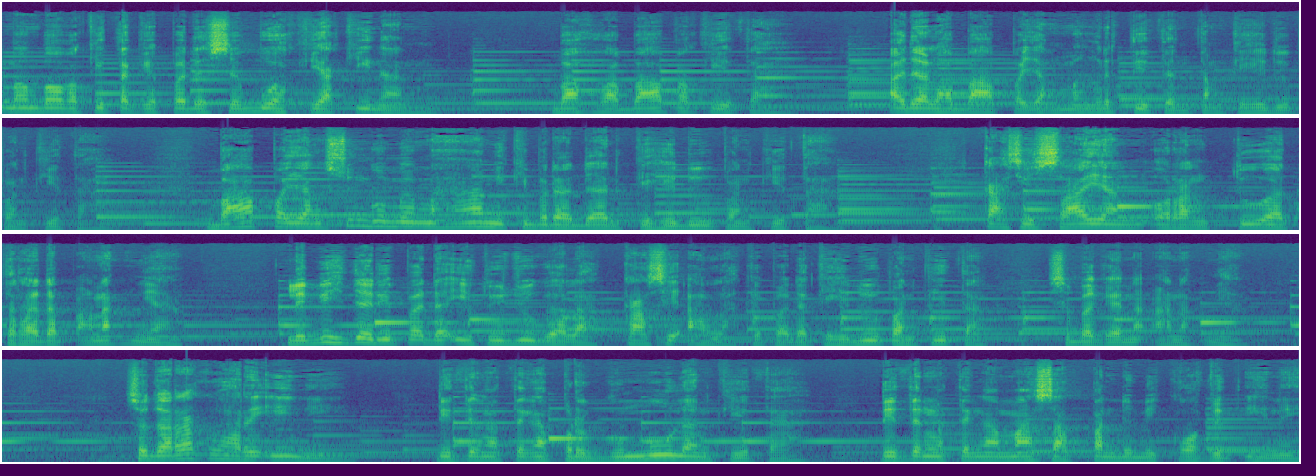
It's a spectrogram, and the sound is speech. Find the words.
membawa kita kepada sebuah keyakinan bahwa Bapa kita adalah Bapa yang mengerti tentang kehidupan kita. Bapa yang sungguh memahami keberadaan kehidupan kita. Kasih sayang orang tua terhadap anaknya lebih daripada itu jugalah kasih Allah kepada kehidupan kita sebagai anak-anaknya. Saudaraku hari ini di tengah-tengah pergumulan kita, di tengah-tengah masa pandemi COVID ini,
